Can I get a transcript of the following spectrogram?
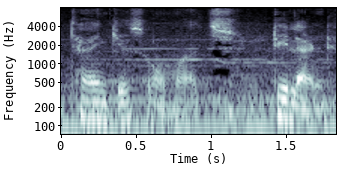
Thank you so much. Till end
